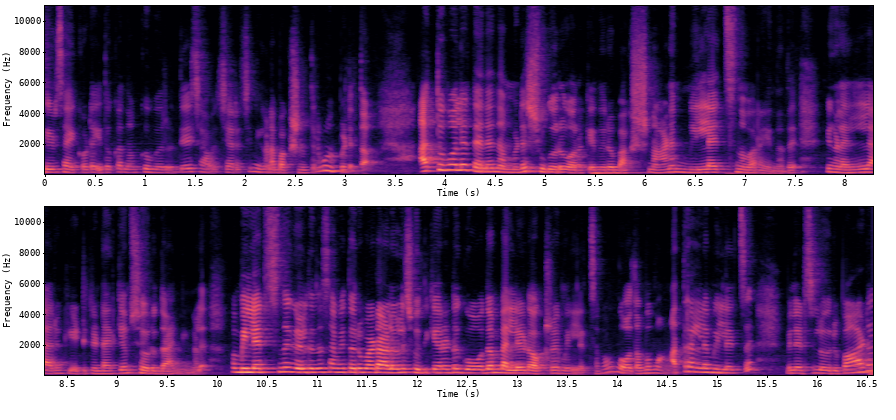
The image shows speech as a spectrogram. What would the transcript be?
സീഡ്സ് ആയിക്കോട്ടെ ഇതൊക്കെ നമുക്ക് വെറുതെ ചവച്ചരച്ച് നിങ്ങളുടെ ഭക്ഷണത്തിൽ ഉൾപ്പെടുത്താം. അതുപോലെ തന്നെ നമ്മുടെ ഷുഗർ കുറയ്ക്കുന്ന ഒരു ഭക്ഷണമാണ് മില്ലറ്റ്സ് എന്ന് പറയുന്നത്. നിങ്ങളെല്ലാവരും കേട്ടിട്ടുണ്ടായിരിക്കാം ചെറുധാന്യങ്ങൾ. അപ്പോൾ മില്ലറ്റ്സ് എന്ന് കേൾക്കുന്ന സമയത്ത് ഒരുപാട് ആളുകൾ ചോദിക്കാറുണ്ട് ഗോതമ്പല്ലേ ഡോക്ടറെ മില്ലറ്റ്സ് അപ്പോൾ ഗോതമ്പ് മാത്രമല്ല മില്ലറ്റ്സ് മില്ലറ്റ്സിൽ ഒരുപാട്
